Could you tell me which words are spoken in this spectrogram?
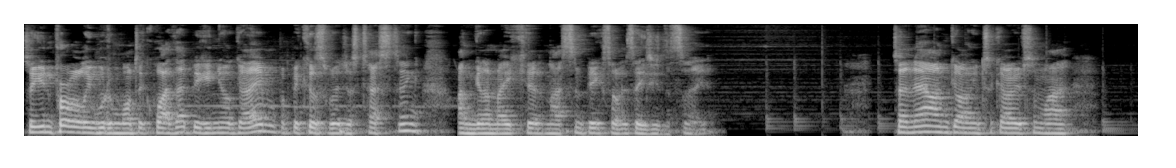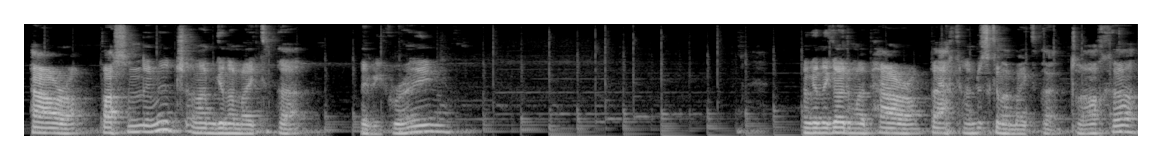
So you probably wouldn't want it quite that big in your game, but because we're just testing, I'm going to make it nice and big so it's easy to see. So now I'm going to go to my power up button image and I'm going to make that maybe green. I'm going to go to my power up back and I'm just going to make that darker.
